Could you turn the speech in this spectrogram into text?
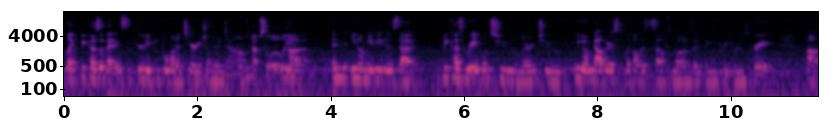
like because of that insecurity, people want to tear each other down. absolutely Uh, and you know maybe it is that because we're able to learn to you know now there's like all this self love that's being preached, which is great. Um,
